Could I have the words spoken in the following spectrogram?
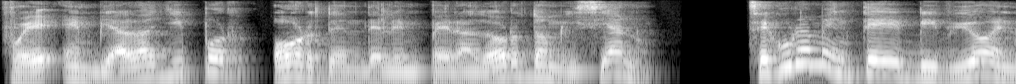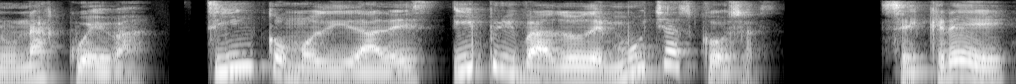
Fue enviado allí por orden del emperador Domiciano. Seguramente vivió en una cueva, sin comodidades y privado de muchas cosas. Se cree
